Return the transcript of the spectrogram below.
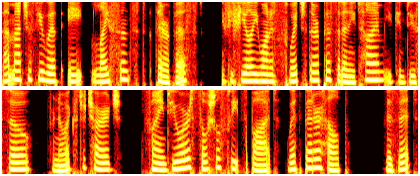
that matches you with a licensed therapist. If you feel you want to switch therapists at any time, you can do so for no extra charge. Find your social sweet spot with BetterHelp. Visit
